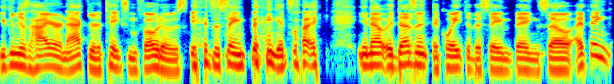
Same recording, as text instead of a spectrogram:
you can just hire an actor to take some photos. It's the same thing. It's like, you know, it doesn't equate to the same thing. So I think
